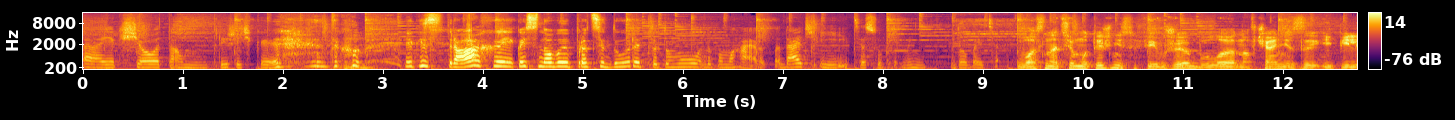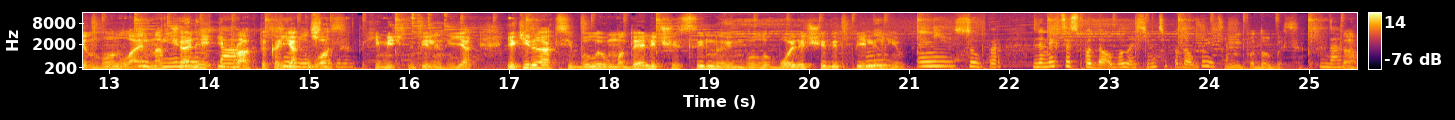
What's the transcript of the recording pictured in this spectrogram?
Е, якщо там трішечки таку якийсь страх, якоїсь нової процедури, то тому допомагає викладач, і це супер. Мені подобається. У вас на цьому тижні, Софія, вже було навчання з і-пілінгу, онлайн І-пілінг, навчання і так. практика. Як у вас пілінг. хімічні пілінги? Як які реакції були у моделі? Чи сильно їм було боляче від пілінгів? Ні, ні, супер. Для них це сподобалось, їм це подобається. Їм подобається. Да. Так.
